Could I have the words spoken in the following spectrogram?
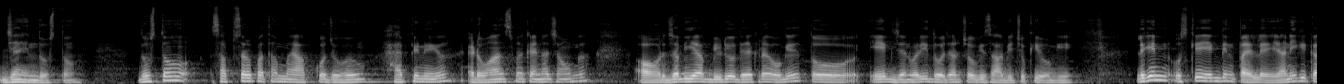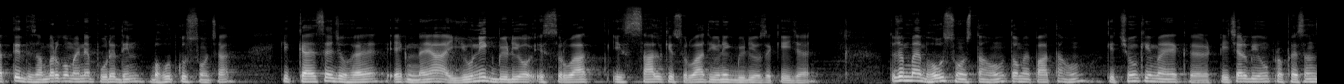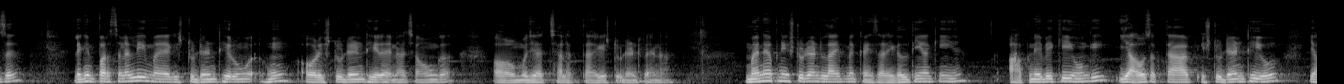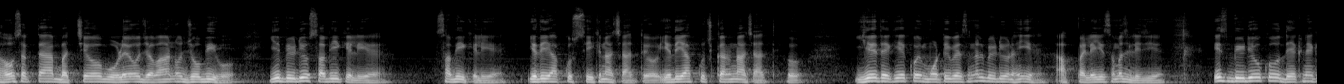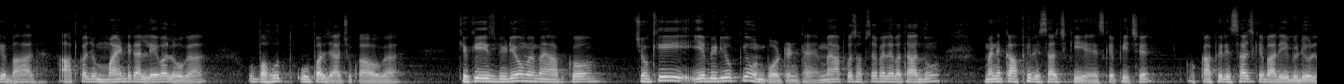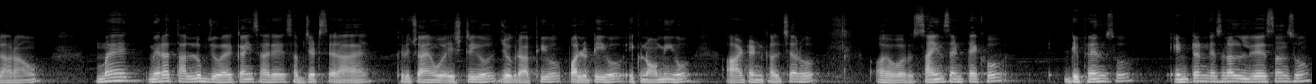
जय हिंद दोस्तों। दोस्तों सबसे सर्वप्रथम मैं आपको जो है हैप्पी न्यू ईयर एडवांस में कहना चाहूँगा। और जब ये आप वीडियो देख रहे होगे तो एक जनवरी 2024 आ भी चुकी होगी। लेकिन उसके एक दिन पहले, यानी कि इकतीस दिसंबर को मैंने पूरे दिन बहुत कुछ सोचा कि कैसे जो है एक नया यूनिक वीडियो इस शुरुआत, इस साल की शुरुआत यूनिक वीडियो से की जाए। तो जब मैं बहुत सोचता हूँ तो मैं पाता हूँ कि चूँकि मैं एक टीचर भी हूँ प्रोफेशन से लेकिन पर्सनली मैं एक स्टूडेंट ही हूँ और स्टूडेंट ही रहना चाहूँगा और मुझे अच्छा लगता है कि स्टूडेंट रहना। मैंने अपनी स्टूडेंट लाइफ में कई सारी गलतियाँ की हैं। आपने भी की होंगी, या हो सकता है आप स्टूडेंट ही हो, या हो सकता है आप बच्चे हो, बूढ़े हो, जवान हो, जो भी हो। ये वीडियो सभी के लिए है, सभी के लिए। यदि आप कुछ सीखना चाहते हो, यदि आप कुछ करना चाहते हो, ये देखिए कोई मोटिवेशनल वीडियो नहीं है। आप पहले ये समझ लीजिए। इस वीडियो को देखने के बाद आपका जो माइंड का लेवल होगा, वो बहुत ऊपर जा चुका होगा। क्योंकि इस वीडियो में मैं आपको क्योंकि ये वीडियो क्यों इम्पोर्टेंट है, मैं आपको सबसे पहले बता दूँ, मैंने काफ़ी रिसर्च की है इसके पीछे और काफ़ी रिसर्च के बाद ये वीडियो ला रहा हूँ। मैं, मेरा ताल्लुक जो है, कई सारे सब्जेक्ट से रहा है, फिर चाहे वो हिस्ट्री हो जोग्राफी हो पॉलिटी हो इकोनॉमी हो आर्ट एंड कल्चर हो, और साइंस एंड टेक हो डिफेंस हो इंटरनेशनल रिलेशंस हो,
